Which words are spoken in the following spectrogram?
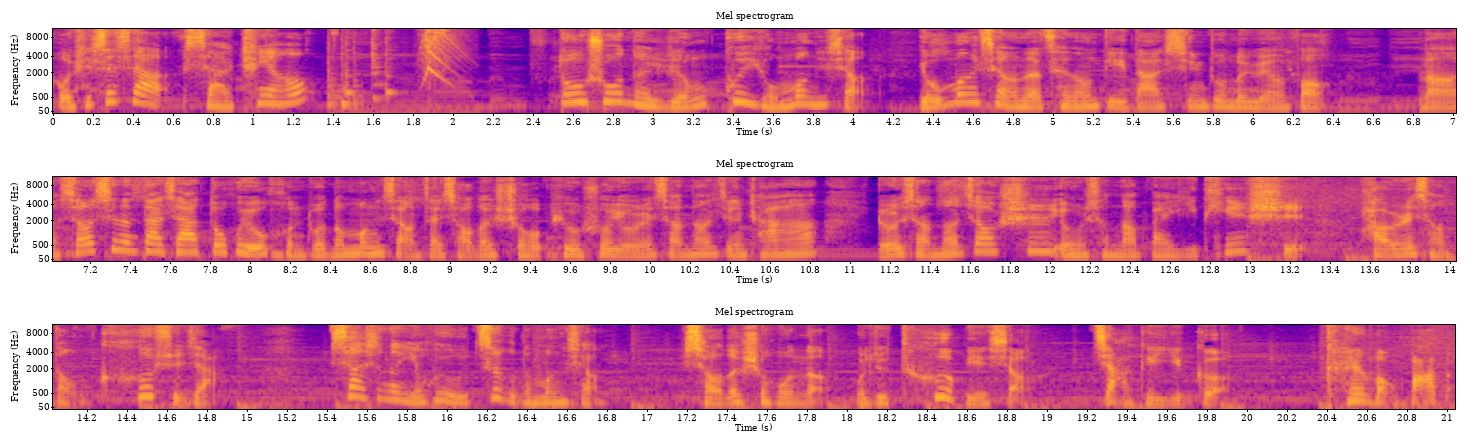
我是夏夏夏春瑶。都说呢，人贵有梦想，有梦想呢才能抵达心中的远方。那相信呢，大家都会有很多的梦想，在小的时候，譬如说有人想当警察，有人想当教师，有人想当白衣天使，还有人想当科学家。夏夏呢也会有自个的梦想。小的时候呢，我就特别想嫁给一个开网吧的，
